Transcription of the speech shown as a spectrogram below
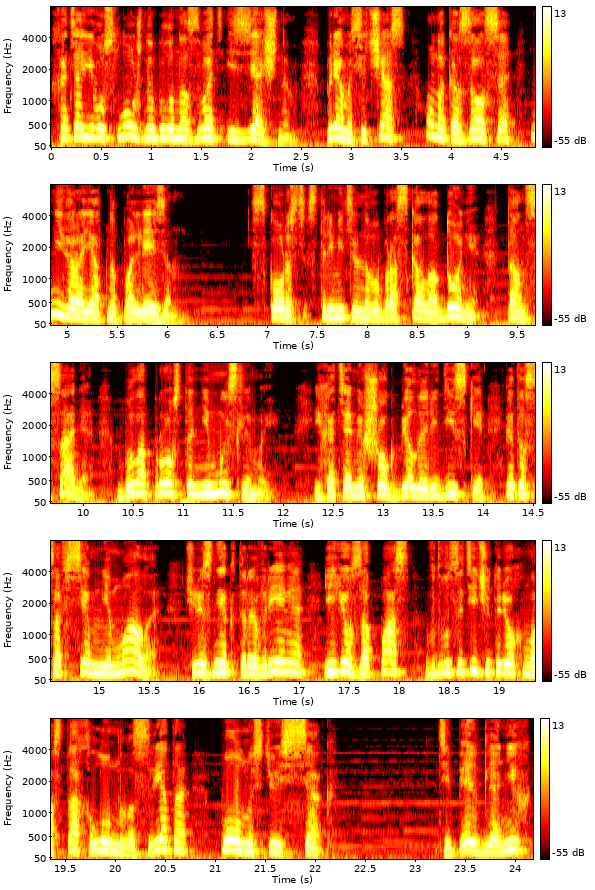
хотя его сложно было назвать изящным. Прямо сейчас он оказался невероятно полезен. Скорость стремительного броска ладони Тансаня была просто немыслимой. И хотя мешок белой редиски это совсем немало, через некоторое время ее запас в 24 мостах лунного света полностью иссяк. Теперь для них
